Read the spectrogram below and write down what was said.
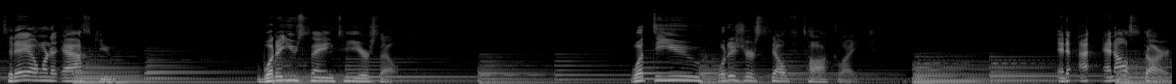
Today, I want to ask you what are you saying to yourself? What do you what is your self-talk like? And I, and I'll start.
